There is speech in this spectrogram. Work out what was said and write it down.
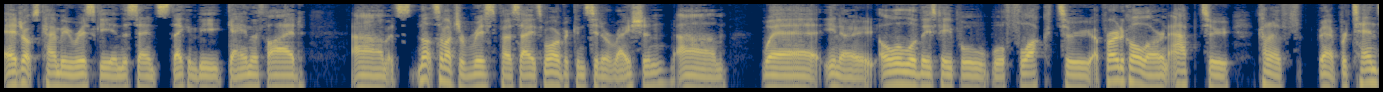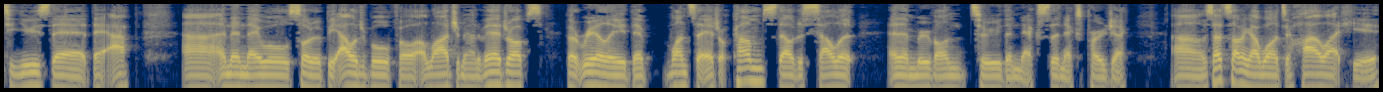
airdrops can be risky in the sense they can be gamified. Um, it's not so much a risk per se; it's more of a consideration. Um, where you know all of these people will flock to a protocol or an app to kind of uh, pretend to use their their app, uh, and then they will sort of be eligible for a large amount of airdrops. But really, they once the airdrop comes, they'll just sell it and then move on to the next the next project. Um, so that's something I wanted to highlight here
